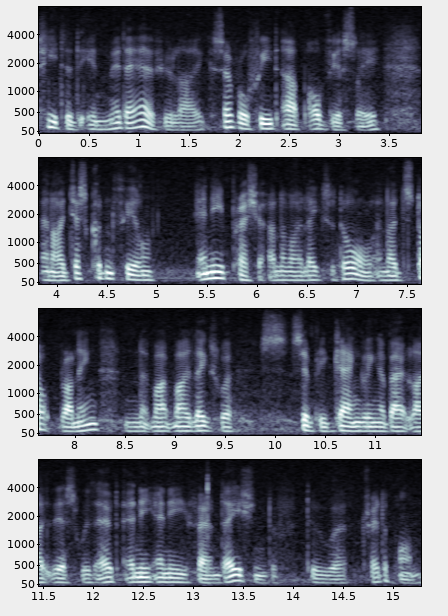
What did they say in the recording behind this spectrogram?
teetered in mid-air, if you like, several feet up, obviously, and I just couldn't feel any pressure under my legs at all. And I'd stopped running, and my, my legs were simply gangling about like this without any, any foundation to, to uh, tread upon.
